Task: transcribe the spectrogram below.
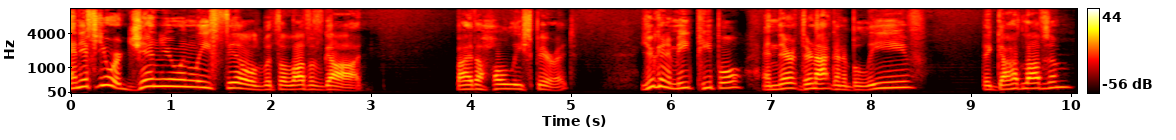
And if you are genuinely filled with the love of God by the Holy Spirit, you're going to meet people and they're, they're not going to believe that God loves them.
